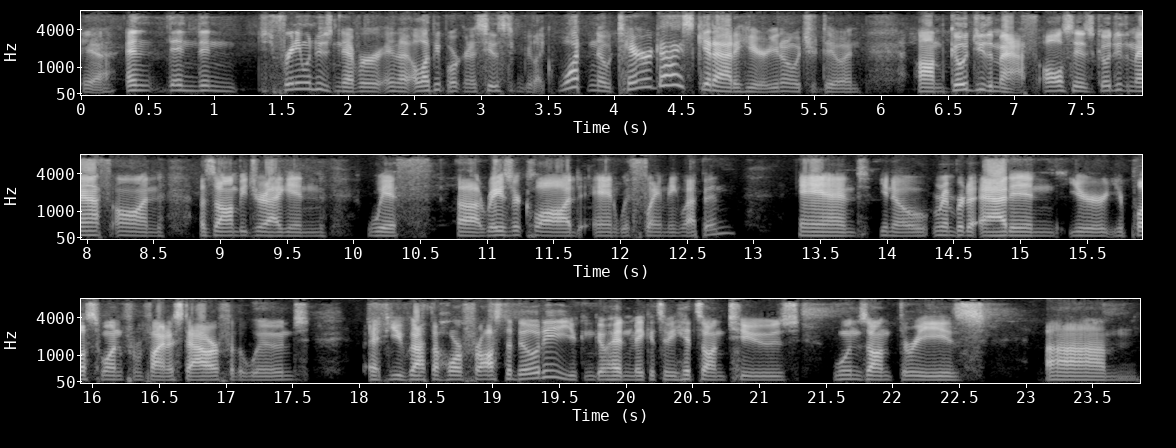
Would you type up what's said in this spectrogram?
Yeah, and then then for anyone who's never, and a lot of people are going to see this and be like, "What? No terror, guys? Get out of here! You know what you're doing." Um, go do the math. All I'll say is go do the math on a zombie dragon with uh, razor clawed and with flaming weapon, and you know remember to add in your your plus one from finest hour for the wound. If you've got the Hoarfrost ability, you can go ahead and make it so he hits on twos, wounds on threes. Um,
